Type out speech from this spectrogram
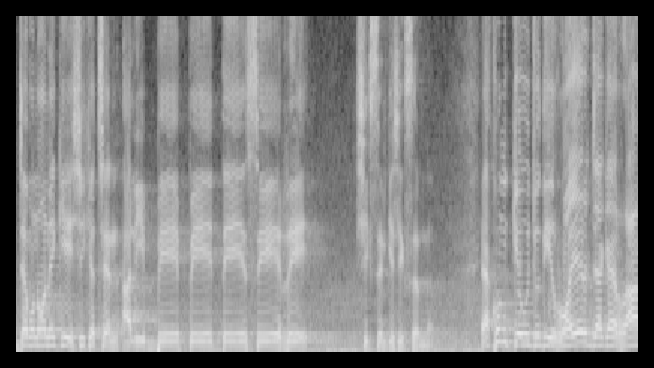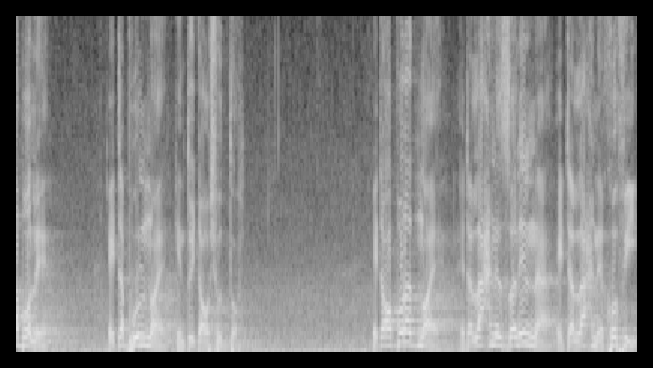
যেমন অনেকেই শিখেছেন আলি বে, পে, তে, সে, রে। শিখছেন কি শিখছেন না? এখন কেউ যদি রয়ের জায়গায় রা বলে, এটা ভুল নয়, কিন্তু এটা অশুদ্ধ। এটা অপরাধ নয়, এটা লাহনে জলিল না, এটা লাহনে খফি।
